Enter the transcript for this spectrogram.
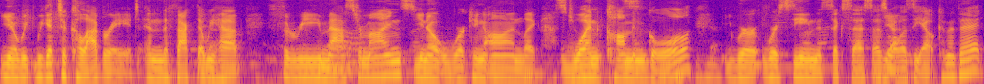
you know we, we get to collaborate, and the fact that we have three masterminds, you know, working on like one common goal, mm-hmm. we're we're seeing the success as well as the outcome of it,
